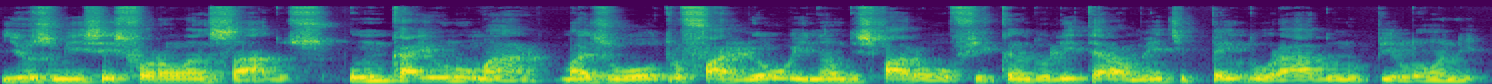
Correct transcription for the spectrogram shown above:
e os mísseis foram lançados. Um caiu no mar, mas o outro falhou e não disparou, ficando literalmente pendurado no pilone.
